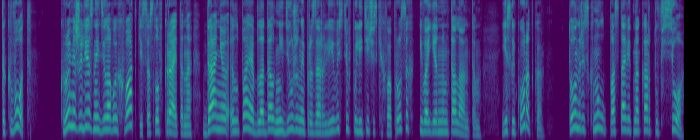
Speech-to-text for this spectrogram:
Так вот, Кроме железной деловой хватки, со слов Крайтона, Данио Элпай обладал недюжиной прозорливостью в политических вопросах и военным талантом. Если коротко, то он рискнул поставить на карту все,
